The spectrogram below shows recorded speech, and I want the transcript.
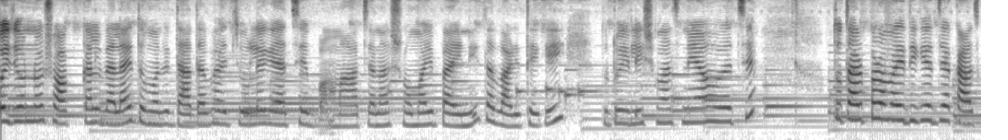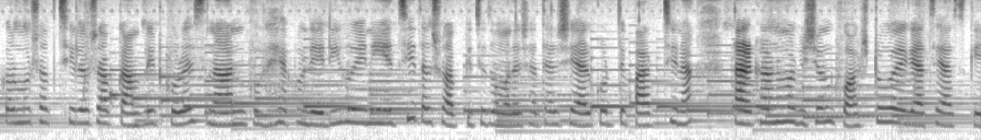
ওই জন্য সকালবেলায় তোমাদের দাদা ভাই চলে গেছে মাছ আনার সময় পায়নি, তা বাড়ি থেকেই দুটো ইলিশ মাছ নেওয়া হয়েছে। তো তারপর আমার এদিকে যা কাজকর্ম সব ছিল, সব কমপ্লিট করে, স্নান করে এখন রেডি হয়ে নিয়েছি। তা সব কিছু তোমাদের সাথে আর শেয়ার করতে পারছি না। তার কারণে আমার ভীষণ কষ্ট হয়ে গেছে আজকে,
